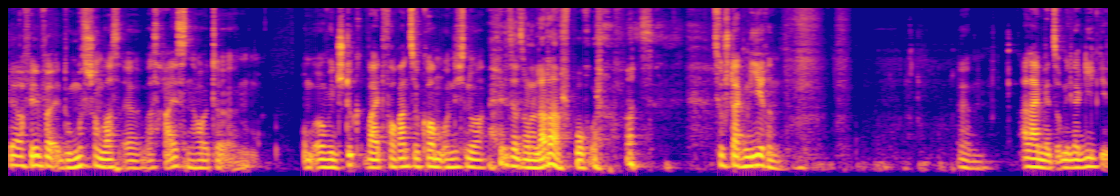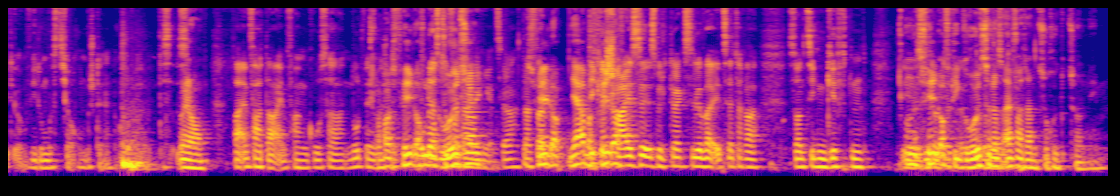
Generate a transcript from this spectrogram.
ja, auf jeden Fall. Du musst schon was, äh, was reißen heute, ähm, um irgendwie ein Stück weit voranzukommen und nicht nur Ist das so ein Ladderspruch oder was? zu stagnieren. Ähm, allein wenn es um Energie geht, irgendwie, du musst dich auch umstellen. Und, äh, das ist, Genau. war einfach da einfach ein großer notwendiger Aber es fehlt um die das zu Größe. verteidigen jetzt. Ja? Das fehlt auf- ja, aber dicke Scheiße ist mit Quecksilber etc., sonstigen Giften. die- Und es fehlt auf die Größe, das einfach dann zurückzunehmen.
